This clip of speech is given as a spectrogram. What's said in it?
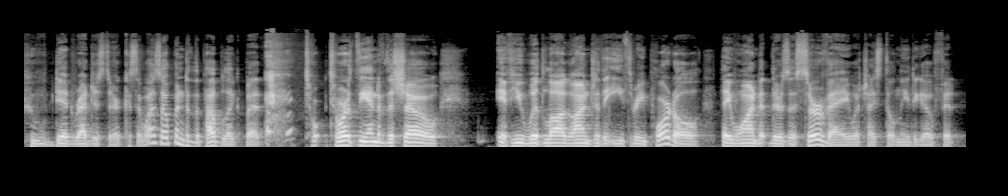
who did register because it was open to the public, but t- towards the end of the show, if you would log on to the E3 portal, they wanted there's a survey which I still need to go fit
